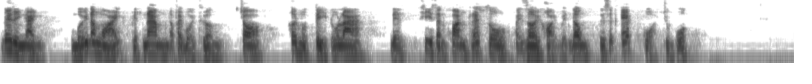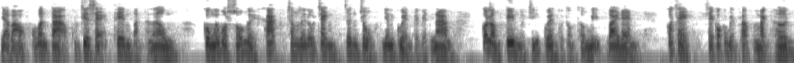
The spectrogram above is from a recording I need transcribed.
Đây là hình ảnh mới năm ngoái Việt Nam đã phải bồi thường cho hơn 1 tỷ đô la để khi giàn khoan Repsol phải rời khỏi Biển Đông dưới sức ép của Trung Quốc. Nhà báo Phó Văn Tạo cũng chia sẻ thêm bản thân ông cùng với một số người khác trong giới đấu tranh dân chủ nhân quyền tại Việt Nam có lòng tin vào chính quyền của Tổng thống Mỹ Biden có thể sẽ có các biện pháp mạnh hơn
